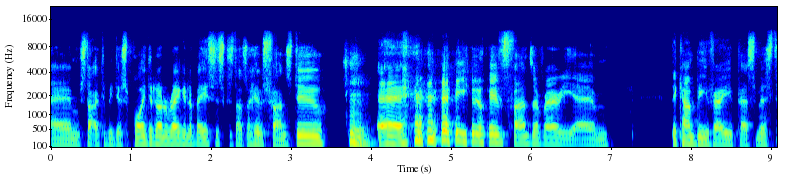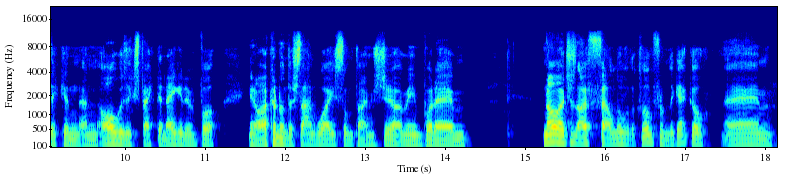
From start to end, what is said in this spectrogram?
um, started to be disappointed on a regular basis because that's what Hibs fans do. Hmm. uh, you know, Hibs fans are very, um, they can be very pessimistic and, and always expect the negative, but you know, I can understand why sometimes, you know what I mean? But um, no, I just, I fell in love with the club from the get go. Um,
